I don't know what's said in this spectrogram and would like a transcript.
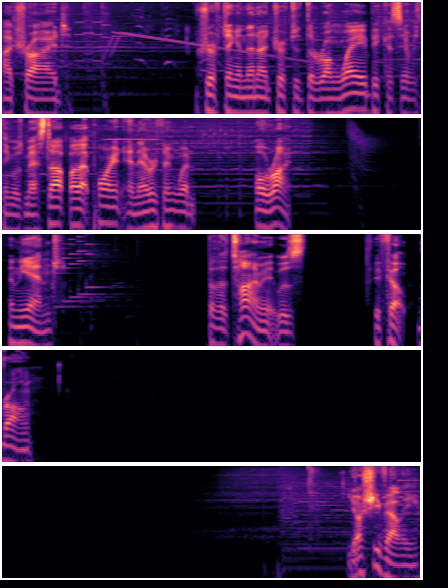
I tried drifting and then I drifted the wrong way because everything was messed up by that point and everything went alright. In the end. But at the time it was, it felt wrong. Yoshi Valley.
